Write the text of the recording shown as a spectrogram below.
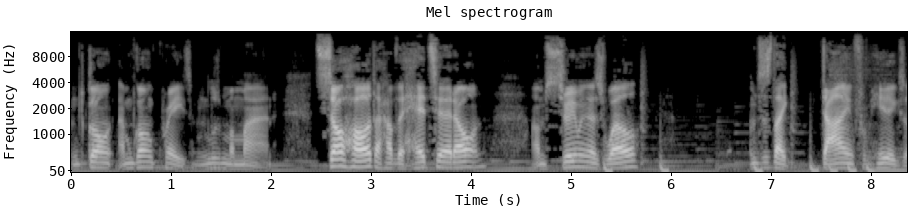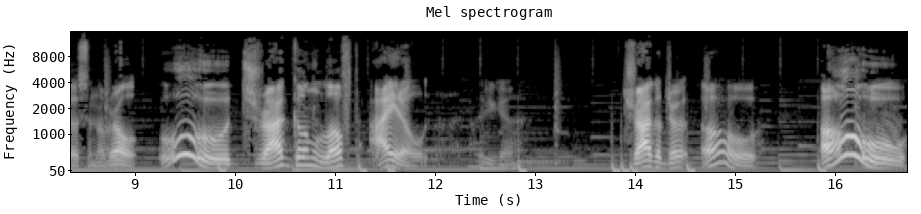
I'm going, I'm going crazy. I'm losing my mind. It's so hot. I have the headset on. I'm streaming as well. I'm just like dying from heat exhaustion overall. Ooh, Dragonloft Idol. There you go. Dragon, Dragon. Oh, oh,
